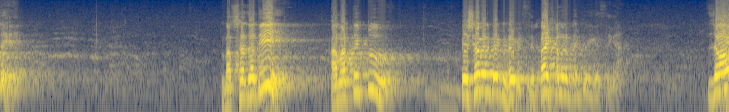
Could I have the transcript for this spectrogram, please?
যে, বাদশাহ দাদি আমার তো একটু পেশাবের ব্যাগ হয়ে গেছে, পায়খানার ব্যাগ হয়ে গেছে গা। যাও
